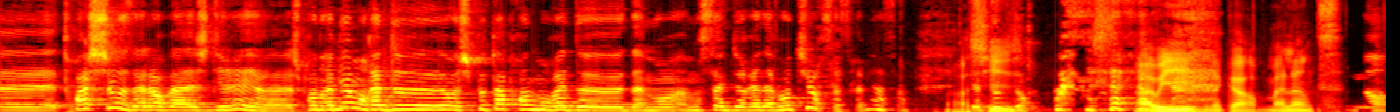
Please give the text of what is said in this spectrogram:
Euh, trois choses. Alors, bah, je dirais, euh, je prendrais bien mon raid de. Je peux pas prendre mon raid de, mon, sac de raid aventure, ça serait bien ça. Ah, si. ah oui, d'accord, malinx. Non.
